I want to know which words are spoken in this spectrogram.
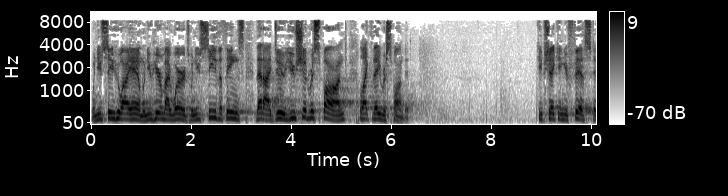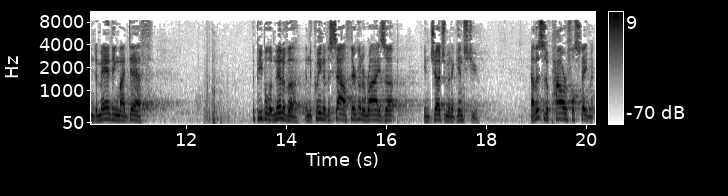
When you see who I am, when you hear my words, when you see the things that I do, you should respond like they responded. Keep shaking your fist and demanding my death. The people of Nineveh and the queen of the south, they're going to rise up in judgment against you. Now this is a powerful statement.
